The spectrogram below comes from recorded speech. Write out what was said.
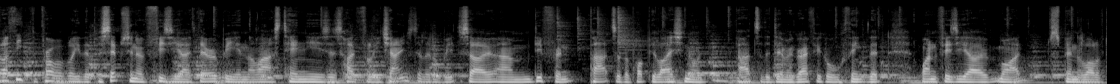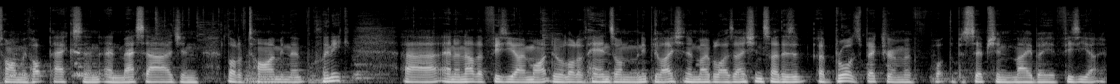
I think probably the perception of physiotherapy in the last 10 years has hopefully changed a little bit. So, um, different parts of the population or parts of the demographic will think that one physio might spend a lot of time with hot packs and, and massage and a lot of time in the clinic. Uh, and another physio might do a lot of hands on manipulation and mobilisation. So, there's a, a broad spectrum of what the perception may be of physio.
